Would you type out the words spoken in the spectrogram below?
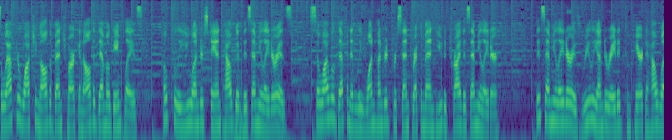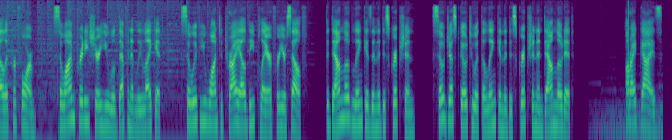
So after watching all the benchmark and all the demo gameplays, hopefully you understand how good this emulator is. So I will definitely 100% recommend you to try this emulator. This emulator is really underrated compared to how well it performed. So I'm pretty sure you will definitely like it. So if you want to try LD Player for yourself, the download link is in the description. So just go to it the link in the description and download it. Alright guys,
